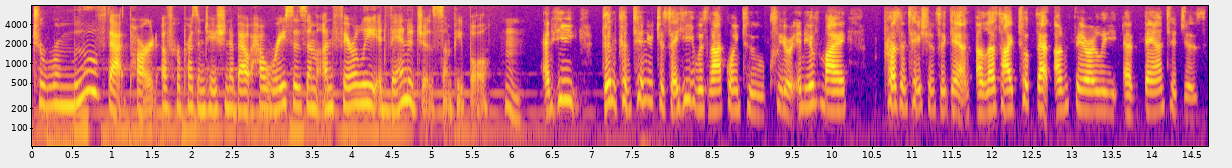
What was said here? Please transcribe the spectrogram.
to remove that part of her presentation about how racism unfairly advantages some people. Hmm. And he then continued to say he was not going to clear any of my presentations again unless I took that unfairly advantages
